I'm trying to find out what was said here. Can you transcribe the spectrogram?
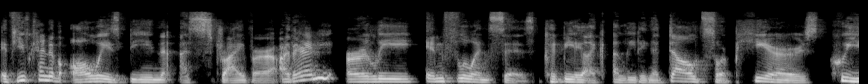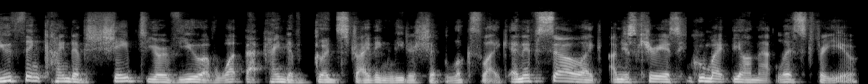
if you've kind of always been a striver, are there any early influences? Could be like a leading adults or peers who you think kind of shaped your view of what that kind of good striving leadership looks like. And if so, like, I'm just curious who might be on that list for you.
